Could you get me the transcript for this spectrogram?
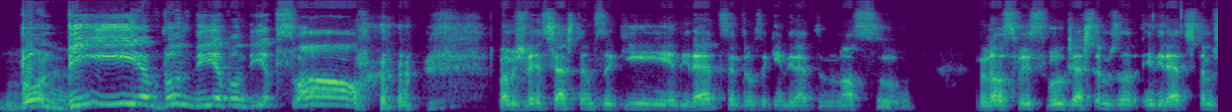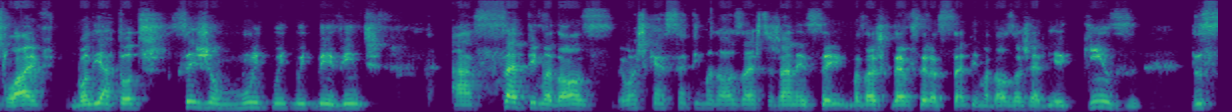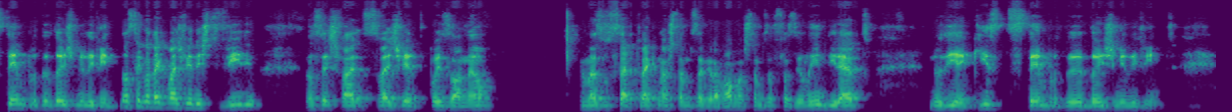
Bom dia, bom dia, bom dia, pessoal! Vamos ver se já estamos aqui em direto, se entramos aqui em direto no nosso, no nosso Facebook, já estamos em direto, estamos live. Bom dia a todos, sejam muito, muito, muito bem-vindos à sétima dose. Eu acho que é a sétima dose esta, já nem sei, mas acho que deve ser a sétima dose. Hoje é dia 15 de setembro de 2020. Não sei quando é que vais ver este vídeo, não sei se, vai, se vais ver depois ou não mas o certo é que nós estamos a gravar, nós estamos a fazê-lo em direto no dia 15 de setembro de 2020. Uh,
